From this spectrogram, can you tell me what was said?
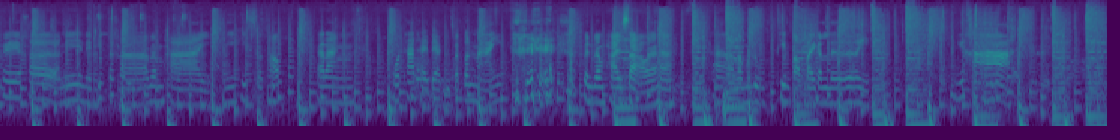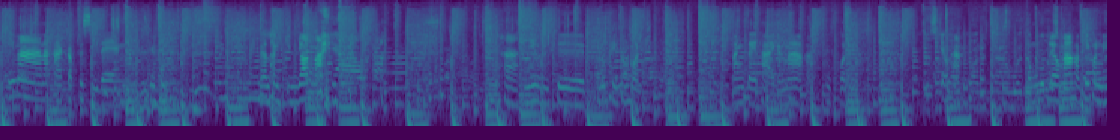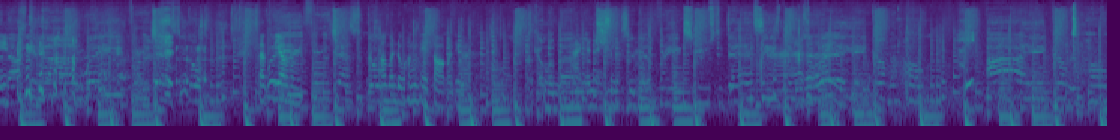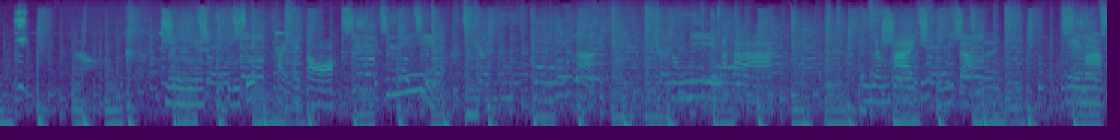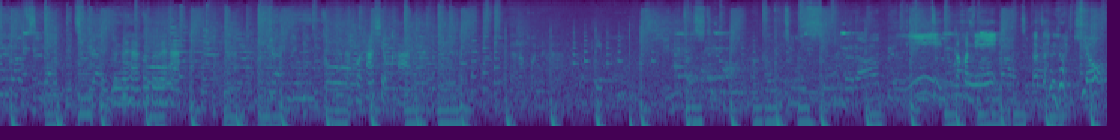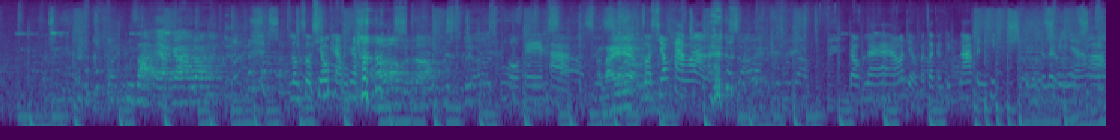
เคค่ะ นี่ในทิปนะคะแวมไพร์นี่ที่สต็อปกำลังโพสท่าถ่ายแบบอยู่กับต้นไม้ เป็นแวมไพร์สาวนะคะ ค่ะ เรามาดูทีมต่อไปกันเลย นี่ค่ะ นี่มานะคะกับชุดสีแดงกำลังกินยอดไม้นี่ค่ะ นี่มันคือลูกทีมทั้งหมด ตั้งใจถ่ายกันมากค่ะ ทุกคนเดี๋ยวค่ะ ลงรูปเร็วมากค่ะพี่คนนี้ แป๊บเดียวค่ะเรามาดูข้างในต่อกันดีกว่าถ่ายกันอย่างสนุกสนานเอ้ยนั่นไงจะไปดูซิว่าถ่ายใครต่อ มากขอบคุณนะคะขอบคุณนะคะแต่โคท่าเฉียบขาดค่ะแต่ละคนนะคะทิปนี่แล้วคนนี้เราจะหนวดเขี้ยวอุตส่าแอบงานมาลงโซเชียลแคมค่ะโอเคค่ะ อะไรเนี่ย โซเชียลแคมอะ จบแล้ว เดี๋ยวมาเจอกันคลิปหน้าเป็นคลิปอินโดนีเซียนะคะ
